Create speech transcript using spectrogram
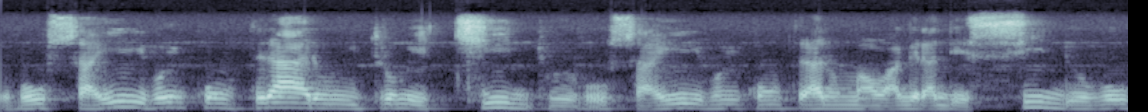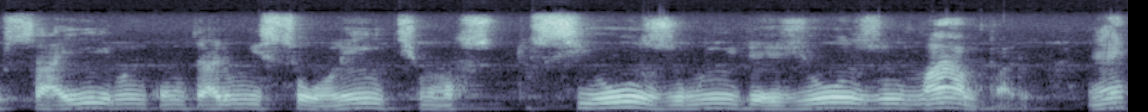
Eu vou sair e vou encontrar um intrometido, eu vou sair e vou encontrar um mal agradecido, eu vou sair e vou encontrar um insolente, um astucioso, um invejoso, um avaro, né?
